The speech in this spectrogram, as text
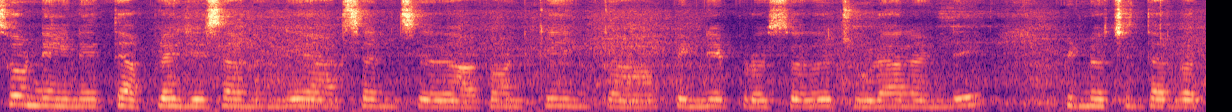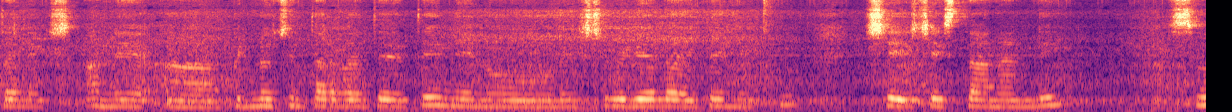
సో నేనైతే అప్లై చేశానండి యాడ్సెన్స్ అకౌంట్కి ఇంకా పిన్ ఎప్పుడు వస్తుందో చూడాలండి. పిన్ వచ్చిన తర్వాత నెక్స్ట్ అనే పిన్ వచ్చిన తర్వాత అయితే నేను నెక్స్ట్ వీడియోలో అయితే మీకు షేర్ చేస్తానండి. సో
